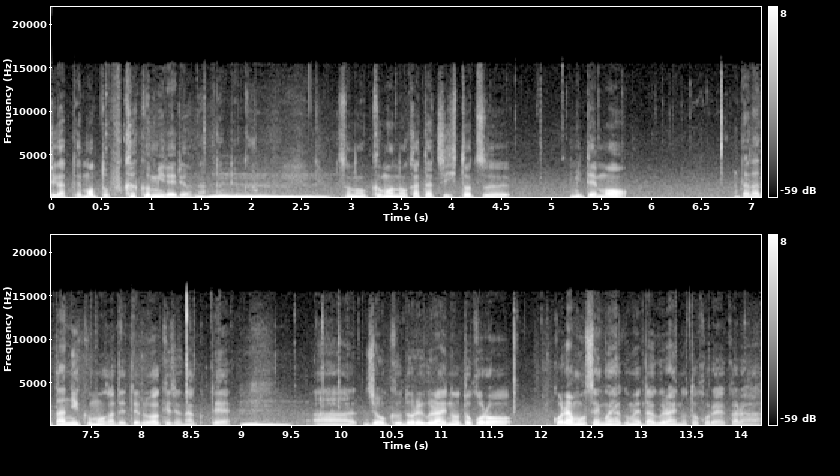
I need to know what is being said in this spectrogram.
違ってもっと深く見れるようになったというか、うん。その雲の形一つ見てもただ単に雲が出てるわけじゃなくてうん。あー上空どれぐらいのところこれはもう 1500m ぐらいのところやから。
